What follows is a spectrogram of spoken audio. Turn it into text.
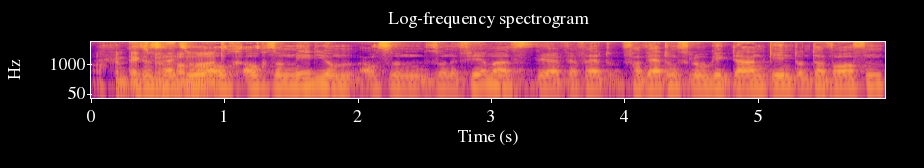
auch kein Es ist halt so, Backspin-Format. auch, auch so ein Medium, auch so, ein, so eine Firma ist der Verwert- Verwertungslogik dahingehend unterworfen,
